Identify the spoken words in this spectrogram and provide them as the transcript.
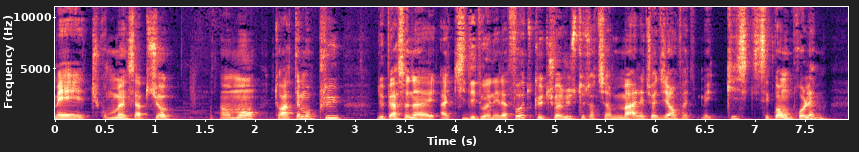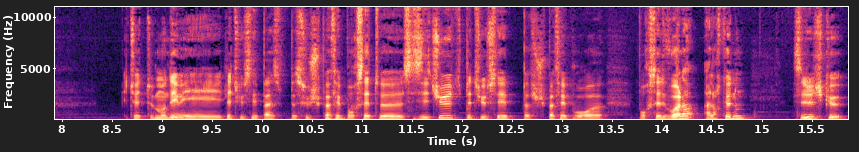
Mais tu comprends bien que c'est absurde. À un moment, tu auras tellement plus de personnes à, qui dédouaner la faute que tu vas juste te sentir mal et tu vas dire, en fait, mais qu'est-ce, c'est quoi mon problème? Et tu vas te demander, mais peut-être que c'est parce que je suis pas fait pour cette, euh, ces études, peut-être que c'est je suis pas fait pour, euh, pour cette voie-là, alors que non. C'est juste que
